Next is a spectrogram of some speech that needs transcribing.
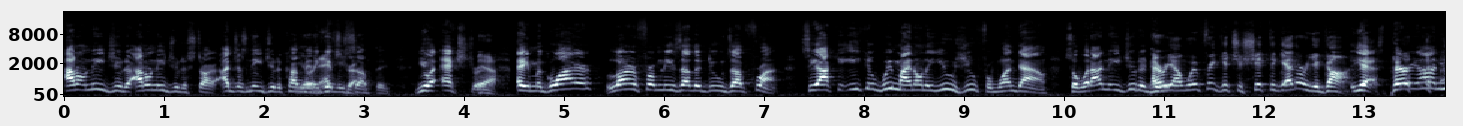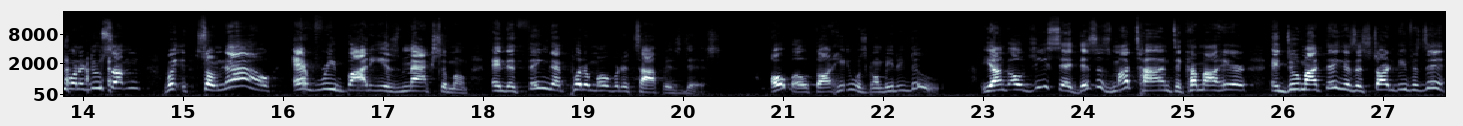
I don't need you to. I don't need you to start. I just need you to come You're in and an give me something. You're an extra. Yeah. Hey, McGuire, learn from these other dudes up front. Siaki Ika, we might only use you for one down. So what I need you to do. On Winfrey, get your shit together or you're gone. Yes, Perrion, you want to do something? So now everybody is maximum. And the thing that put him over the top is this. Obo thought he was going to be the dude. Young OG said, This is my time to come out here and do my thing as a starting defense end.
